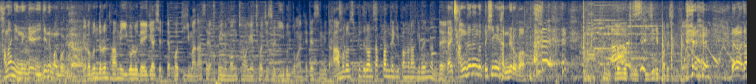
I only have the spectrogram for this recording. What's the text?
가만히 있는 게 이기는 방법이다. 여러분들은 다음에 이걸로 내기하실 때 버티기만 하세요. 저희는 멍청하게 저 짓을 2분 동안 해댔습니다. 다음으론 스피드런 딱밤 내기빵을 하기로 했는데 나 잠그는 것도 힘이 안 들어가. 아니 그런 거 지금 뒤지게 빠르신데요. 내려가자.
